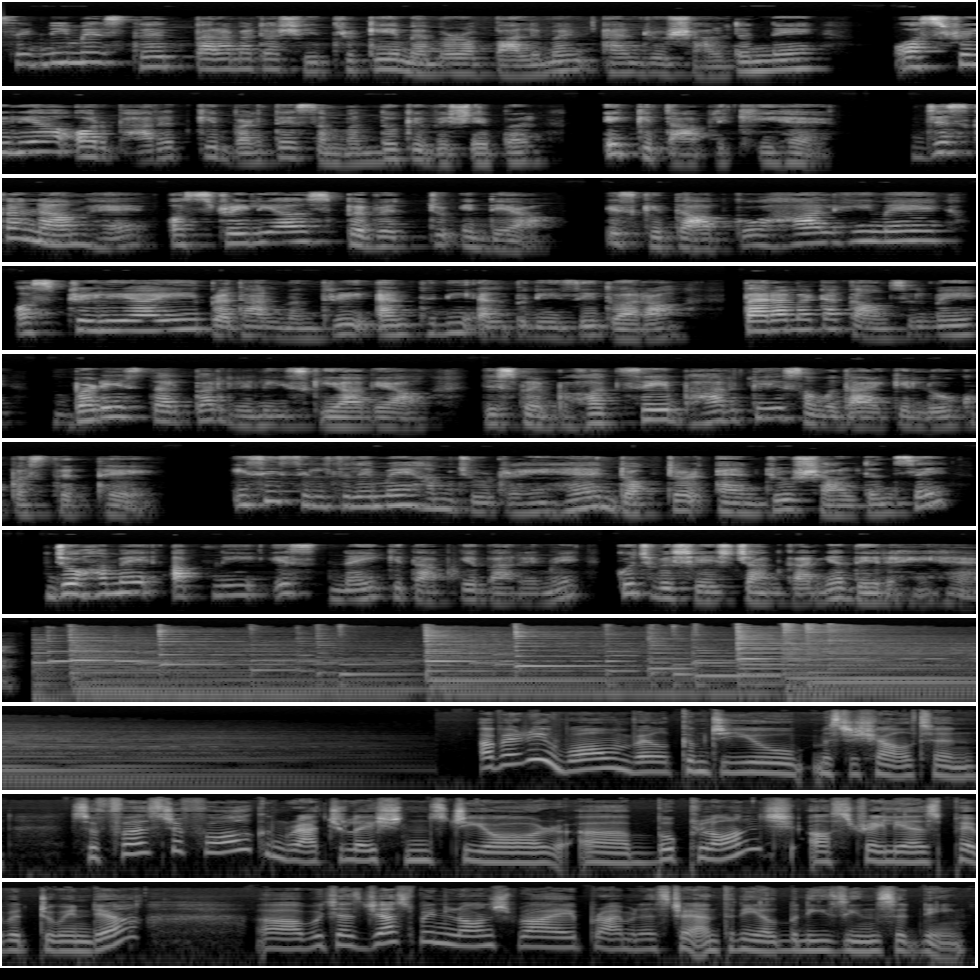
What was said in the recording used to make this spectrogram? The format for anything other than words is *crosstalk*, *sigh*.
Sydney में स्थित Parramatta क्षेत्र के member of parliament Andrew Charlton ने ऑस्ट्रेलिया और भारत के बढ़ते संबंधों के विषय पर एक किताब लिखी है, जिसका नाम है ऑस्ट्रेलिया पिविट टू इंडिया इस किताब को हाल ही में ऑस्ट्रेलियाई प्रधानमंत्री एंथनी एल्बनीजी द्वारा पैरामेटा काउंसिल में बड़े स्तर पर रिलीज़ किया गया, जिसमें बहुत से भारतीय समुदाय के लोग उपस्थित थे। इसी सिलसिले में हम जुड़ रहे हैं डॉक्टर एंड्रू शाल्टन से जो हमें अपनी इस नई किताब के बारे में कुछ विशेष जानकारियाँ दे रहे हैं A very warm welcome to you, Mr. Shelton. So, first of all, congratulations to your uh, book launch, Australia's Pivot to India, uh, which has just been launched by Prime Minister Anthony Albanese in Sydney.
